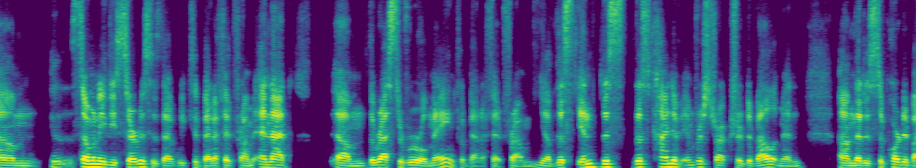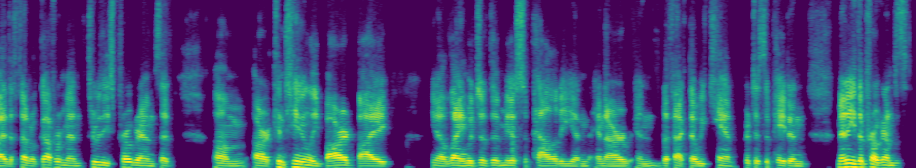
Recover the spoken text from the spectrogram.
um so many of these services that we could benefit from and that um, the rest of rural Maine could benefit from. You know, this in this this kind of infrastructure development um, that is supported by the federal government through these programs that um, are continually barred by you know language of the municipality and and our and the fact that we can't participate in many of the programs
